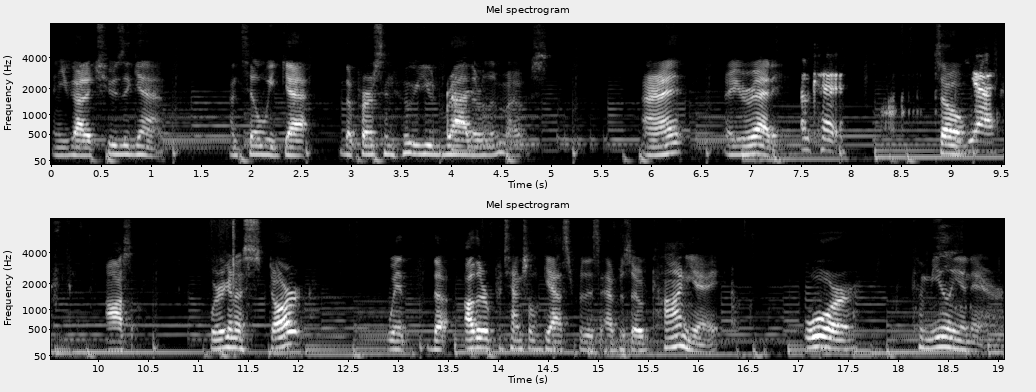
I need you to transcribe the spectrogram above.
and you gotta choose again until we get the person who you'd rather the most. All right? Are you ready? Okay. So, yes. Awesome. We're gonna start with the other potential guest for this episode, Kanye, or Chamillionaire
